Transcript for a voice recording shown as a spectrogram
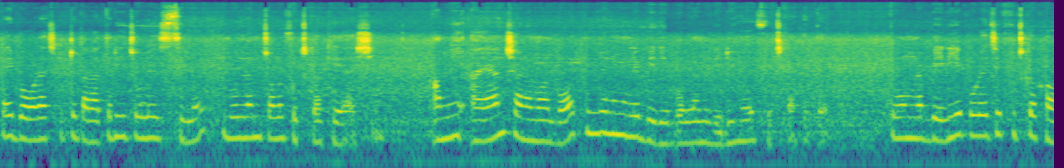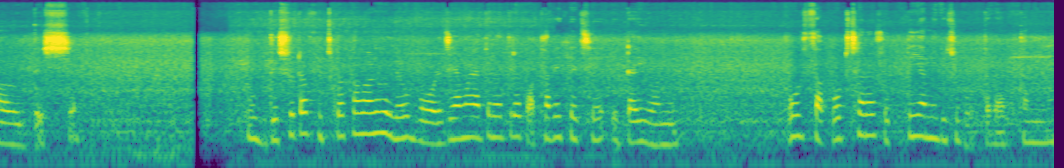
তাই বর আজকে একটু তাড়াতাড়ি চলে এসেছিল। বললাম, চলো ফুচকা খেয়ে আসি। আমি, আয়ান্স আর আমার বর তিনজনে মিলে বেরিয়ে পড়লাম রেডি হয়ে ফুচকা খেতে। তো আমরা বেরিয়ে পড়েছি ফুচকা খাওয়ার উদ্দেশ্যে। উদ্দেশ্যটা ফুচকা খাওয়ার হলেও বর যে আমার এত রাত্রে কথা রেখেছে, এটাই অনেক। ওর সাপোর্ট ছাড়া সত্যিই আমি কিছু করতে পারতাম না।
